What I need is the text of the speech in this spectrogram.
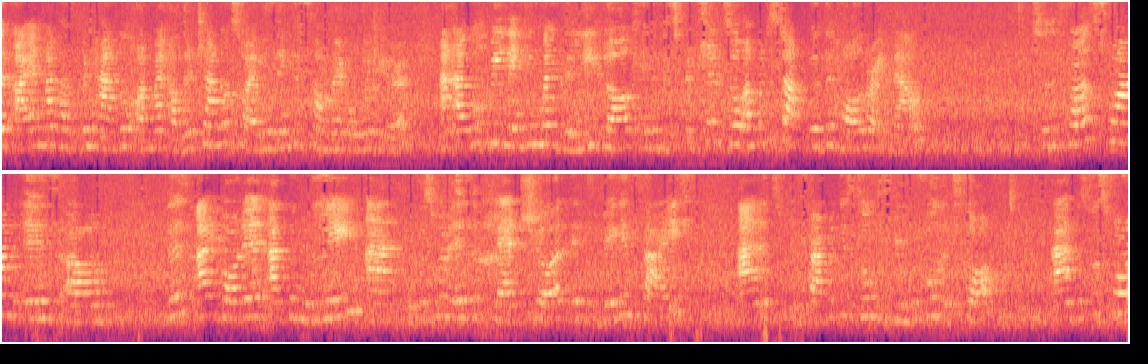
that I and my husband handle on my other channel so I will link it somewhere over here and I will be linking my Delhi vlog in the description so I'm going to start with the haul right now so the first one is um, this I bought it at the middle lane and this one is a plaid shirt it's big in size and its fabric is so beautiful it's soft and this was for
